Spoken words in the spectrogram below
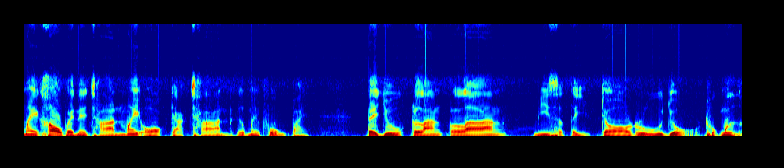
ไม่เข้าไปในฌานไม่ออกจากฌานคือไม่ฟุ้งไป แต่อยู่กลางกลางมีสติจ่อรู้อยู่ทุกเมื่อ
